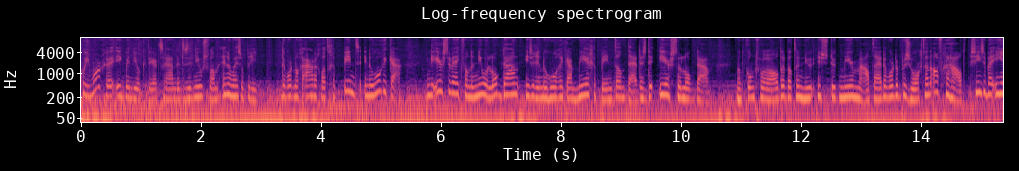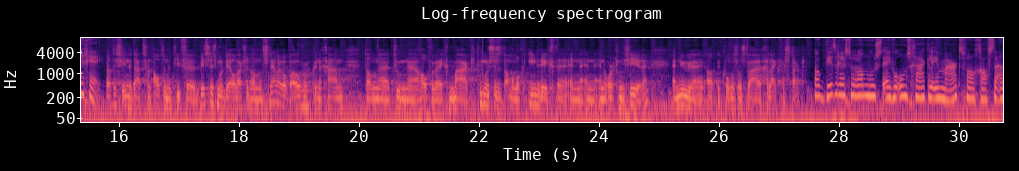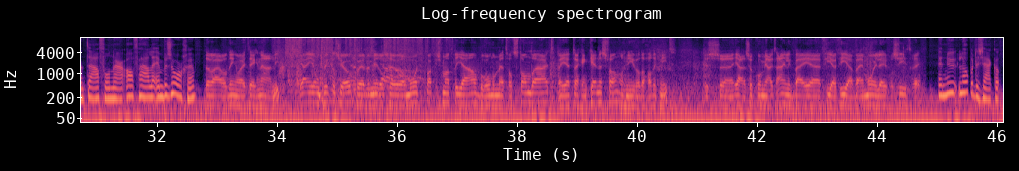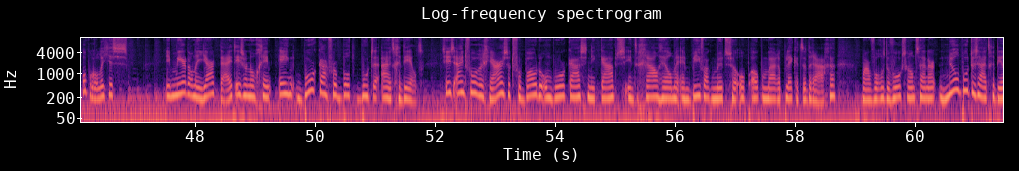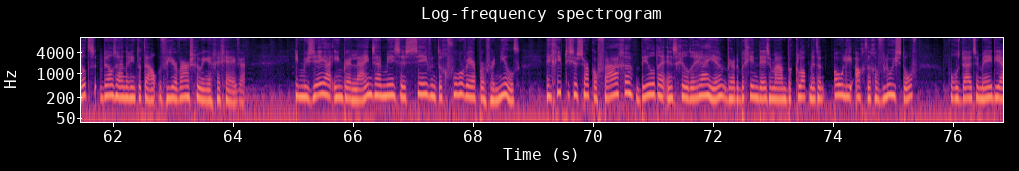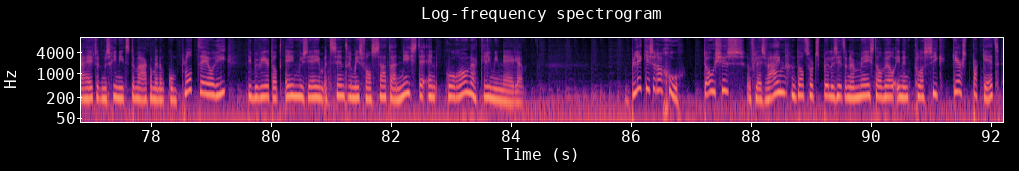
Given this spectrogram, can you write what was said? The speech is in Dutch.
Goedemorgen, ik ben Dielke Teertstra dit is het nieuws van NOS op 3. Er wordt nog aardig wat gepind in de horeca. In de eerste week van de nieuwe lockdown is er in de horeca meer gepind dan tijdens de eerste lockdown. Want het komt vooral doordat er nu een stuk meer maaltijden worden bezorgd en afgehaald. Zien ze bij ING. Dat is inderdaad zo'n alternatief businessmodel waar ze dan sneller op over kunnen gaan dan uh, toen uh, halverwege maart. Toen moesten ze het allemaal nog inrichten en, en, en organiseren. En nu uh, konden ze als het ware gelijk van start. Ook dit restaurant moest even omschakelen in maart. Van gasten aan tafel naar afhalen en bezorgen. Er waren wel dingen waar je tegenaan liep. Ja, en je ontwikkelt je ook. We hebben inmiddels wel mooi verpakkingsmateriaal. Begonnen met wat standaard. Maar je hebt daar geen kennis van. Of in ieder geval, dat had ik niet. Dus uh, ja, zo kom je uiteindelijk bij, uh, via via bij een mooie leverancier terecht. En nu lopen de zaken op rolletjes. In meer dan een jaar tijd is er nog geen één boerkaverbod-boete uitgedeeld. Sinds eind vorig jaar is het verboden om boerka's, niqabs, integraalhelmen en bivakmutsen op openbare plekken te dragen. Maar volgens de Volkskrant zijn er nul boetes uitgedeeld. Wel zijn er in totaal vier waarschuwingen gegeven. In musea in Berlijn zijn minstens 70 voorwerpen vernield. Egyptische sarcofagen, beelden en schilderijen werden begin deze maand beklad met een olieachtige vloeistof. Volgens Duitse media heeft het misschien iets te maken met een complottheorie... die beweert dat één museum het centrum is van satanisten en coronacriminelen. Blikjes ragout, doosjes, een fles wijn... dat soort spullen zitten er meestal wel in een klassiek kerstpakket...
